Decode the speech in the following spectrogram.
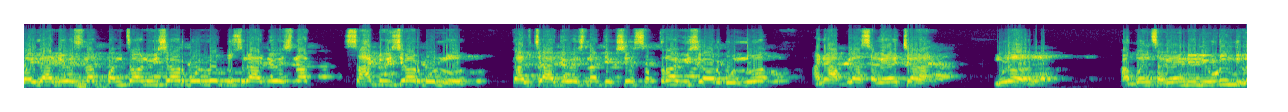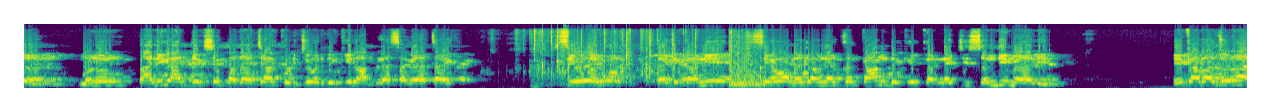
पहिल्या अधिवेशनात पंचावन्न विषयावर बोललो दुसऱ्या अधिवेशनात साठ विषयावर बोललो. कालच्या अधिवेशनात एकशे सतरा विषयावर बोललो आणि आपल्या सगळ्याच्या मुळे आपण सगळ्यांनी निवडून दिलं. म्हणून तालिका अध्यक्ष पदाच्या खुर्चीवर देखील आपल्या सगळ्याचा एक सेवक त्या ठिकाणी सेवा बजावण्याचं काम देखील करण्याची संधी मिळाली. एका बाजूला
